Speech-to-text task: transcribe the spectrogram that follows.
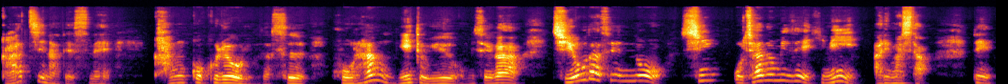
ガチなですね、韓国料理を出すホランギというお店が千代田線の新お茶の水駅にありました。で、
